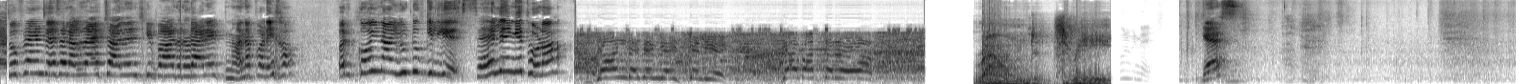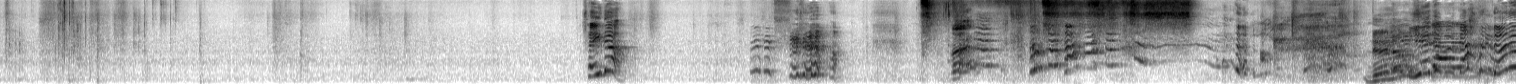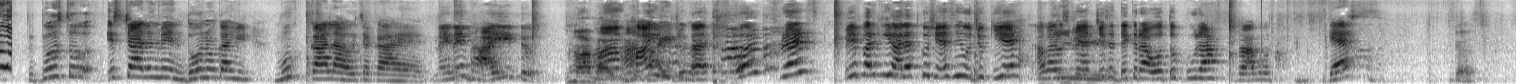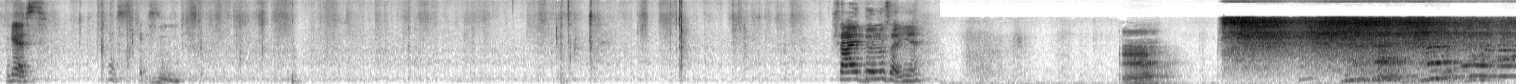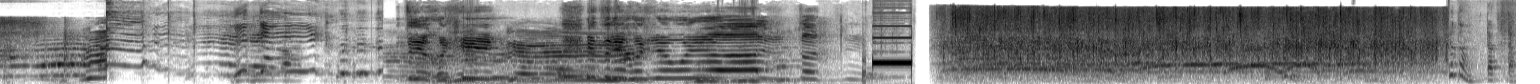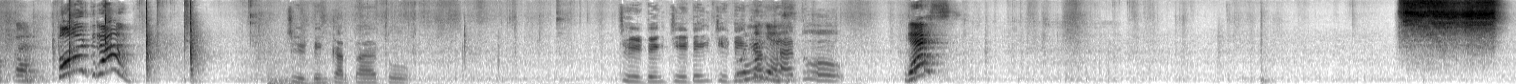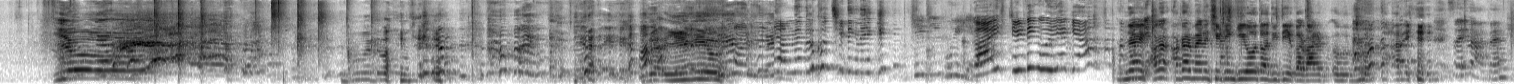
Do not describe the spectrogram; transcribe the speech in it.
तो फ्रेंड्स ऐसा लग रहा है चैलेंज के बाद डायरेक्ट नहाना पड़ेगा पर कोई ना यूट्यूब के लिए सह लेंगे थोड़ा जान दे देंगे इसके लिए क्या बात कर रहे हो आप Round three. गैस सही था दोनों ये दोनों तो दोस्तों इस चैनल में इन दोनों का ही मुख काला हो चुका है। नहीं नहीं भाई तो। हाँ भाई। हाँ भाई हो चुका है। और फ्रेंड्स पेपर की हालत कुछ ऐसी हो चुकी है। अगर उसमें अच्छे से दिख रहा हो तो पूरा खराब हो। गैस गैस गैस शायद दोनों सही हैं? इतनी खुशी। इतनी खुशी मुझे आज तक तो टक टक कर फोर्थ राउंड चीटिंग करता है तू। चीटिंग चीटिंग चीटिंग करता है? है तू। गैस यो भूत बन ये भी हो नहीं अगर अगर मैंने चीटिंग की हो तो अदिति एक और बार अरे। सही बात है।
